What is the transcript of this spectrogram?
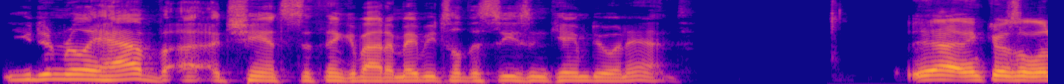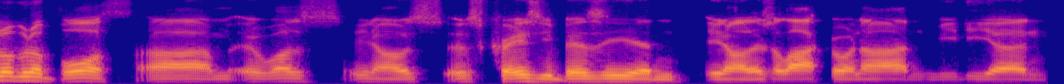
you didn't really have a chance to think about it maybe till the season came to an end. Yeah, I think it was a little bit of both. Um, it was, you know, it was, it was crazy busy, and you know, there's a lot going on, media, and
